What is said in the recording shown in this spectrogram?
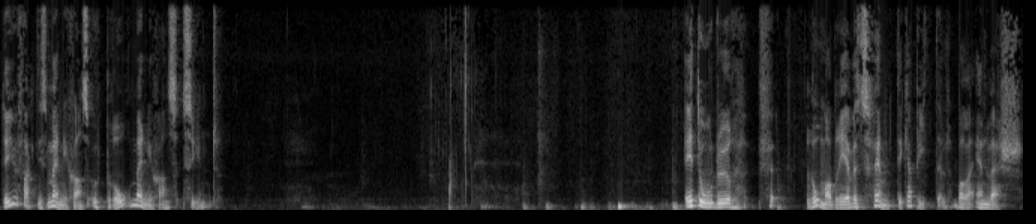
det är ju faktiskt människans uppror, människans synd. Ett ord ur Romarbrevets femte kapitel, bara en vers.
